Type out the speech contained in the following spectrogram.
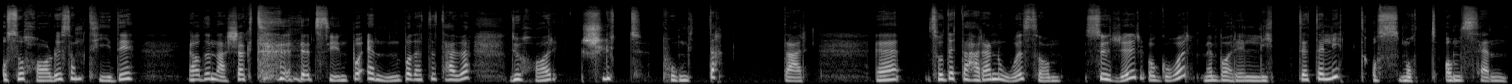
Og så har du samtidig, jeg hadde nær sagt, et syn på enden på dette tauet. Du har sluttpunktet der. Eh, Så dette her er noe som surrer og går, men bare litt etter litt, og smått om senn.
